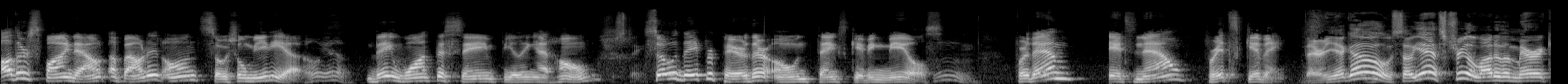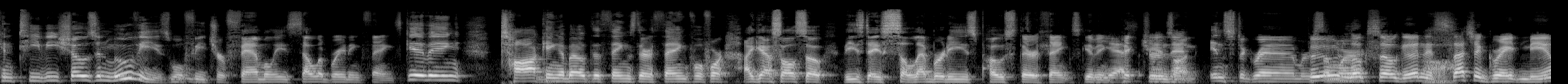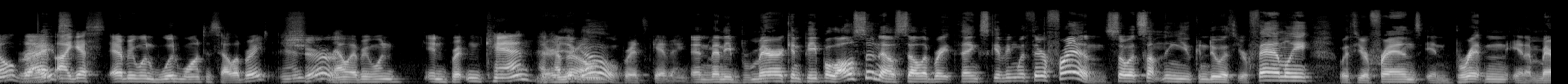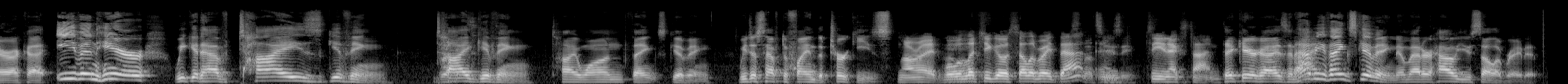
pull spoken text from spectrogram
Others find out about it on social media. Oh, yeah. They want the same feeling at home. Interesting. So they prepare their own Thanksgiving meals. Mm. For them, it's now Britsgiving. There you go. So yeah, it's true. A lot of American TV shows and movies will feature families celebrating Thanksgiving, talking about the things they're thankful for. I guess also these days celebrities post their Thanksgiving yes, pictures on Instagram or food somewhere. looks so good and oh. it's such a great meal that right? I guess everyone would want to celebrate. And sure. Now everyone in Britain can there have their go. own Britsgiving. And many American people also now celebrate Thanksgiving with their friends. So it's something you can do with your family, with your friends in Britain, in America. Even here, we could have Thai's giving. Thai right. giving. Taiwan Thanksgiving. We just have to find the turkeys. All right. Well, we'll let you go celebrate that. That's easy. See you next time. Take care, guys, and Bye. happy Thanksgiving, no matter how you celebrate it.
